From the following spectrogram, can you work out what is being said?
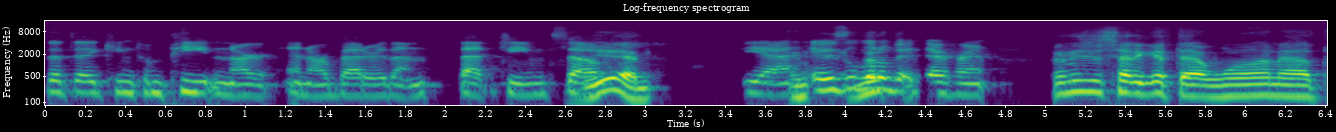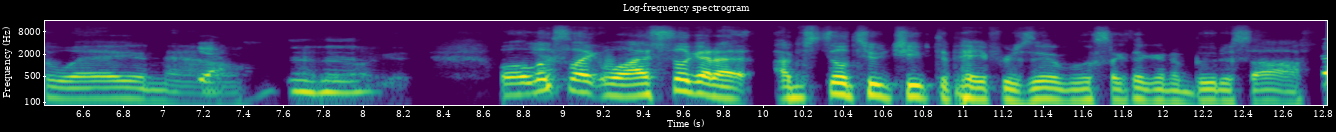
that they can compete and are and are better than that team. So yeah, yeah, it was a little bit different. And they just had to get that one out the way, and now yeah. Mm-hmm. Well, it looks like well, I still gotta. I'm still too cheap to pay for Zoom. It looks like they're gonna boot us off.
